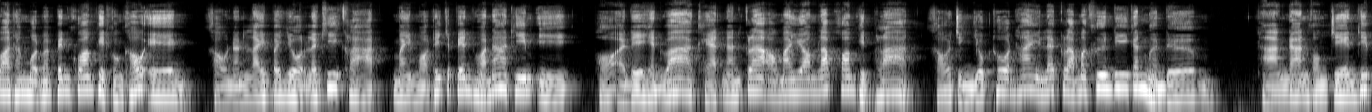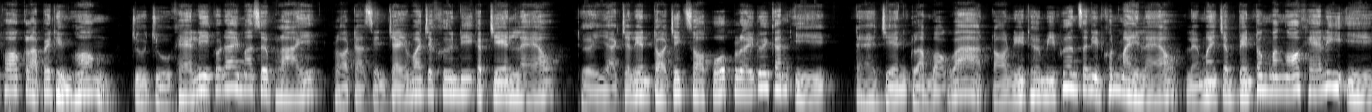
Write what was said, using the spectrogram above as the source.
ว่าทั้งหมดมันเป็นความผิดของเขาเอง เขานั้นไร้ประโยชน์และขี้ขลาด ไม่เหมาะที่จะเป็นหัวหน้าทีมอีก พออเดเห็นว่าแคทนั้นกล้าออกมายอมรับความผิดพลาด เขาจึงยกโทษให้และกลับมาคืนดีกันเหมือนเดิม ทางด้านของเจนที่พอกลับไปถึงห้อง จู่ๆแคลรี่ก็ได้มาเซอร์ไพรส์เพราะตัดสินใจว่าจะคืนดีกับเจนแล้ว เธออยากจะเล่นต่อจิ๊กซอว์โป๊เปลยด้วยกันอีก แต่เจนกลับบอกว่าตอนนี้เธอมีเพื่อนสนิทคนใหม่แล้ว และไม่จำเป็นต้องมาง้อแคลรี่อีก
